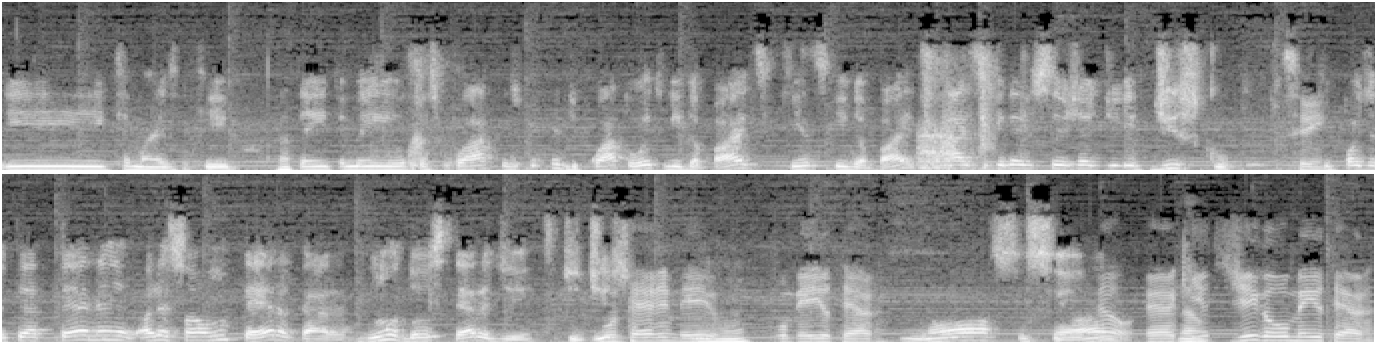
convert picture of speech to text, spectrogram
e que mais aqui? Tem também outras placas de 4, 8 GB, 500 GB. Ah, esse aqui deve ser já de disco, que Sim. pode ter até, né? Olha só, 1 tera, cara. 1 ou 2 tera de, de Um disco. tera e meio. Uhum. O meio tera. Nossa senhora. Não, é Não. 500 GB ou meio tera.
